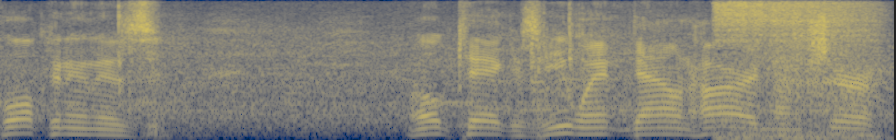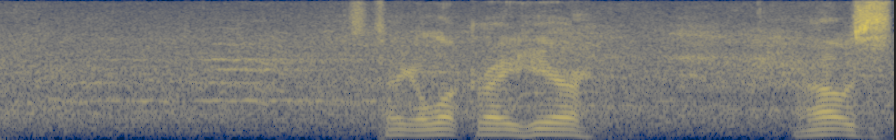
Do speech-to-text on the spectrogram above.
Kuokkanen is okay because he went down hard and I'm sure. Let's take a look right here. Well, it was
